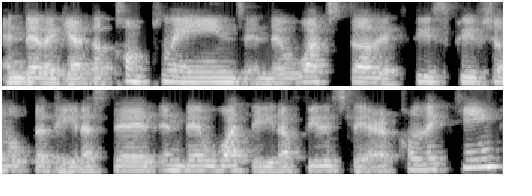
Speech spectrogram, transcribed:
And then like yeah, the complaints and then what's the like, description of the data set and then what data fields they are collecting.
